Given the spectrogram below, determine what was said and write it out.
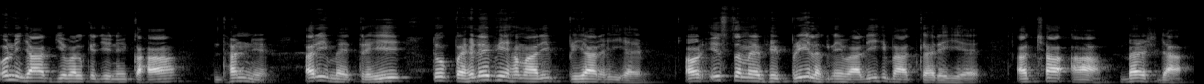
उन याज्ञवल्क जी ने कहा, धन्य अरि मैत्री तो पहले भी हमारी प्रिया रही है। और इस समय भी प्रिय लगने वाली ही बात कह रही है। अच्छा आ, बैठ जा।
